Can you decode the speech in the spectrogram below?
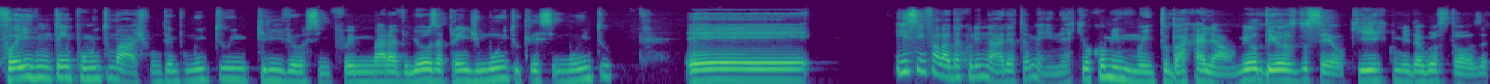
Foi um tempo muito mágico, um tempo muito incrível assim, foi maravilhoso, aprendi muito, cresci muito. É... E sem falar da culinária também, né? Que eu comi muito bacalhau. Meu Deus do céu, que comida gostosa.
